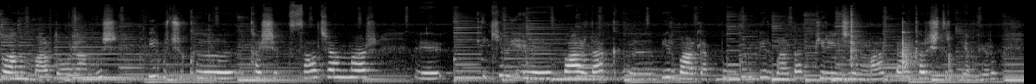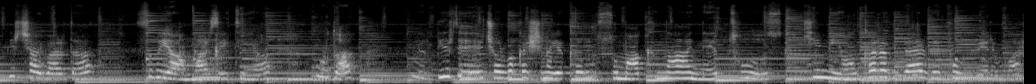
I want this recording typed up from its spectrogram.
soğanım var doğranmış. Bir buçuk e, kaşık salçam var. E, iki e, bardak, e, bir bardak bulgur, bir bardak pirincim var. Ben karıştırıp yapıyorum. Bir çay bardağı sıvı yağım var, zeytinyağı. Burada e, bir e, çorba kaşığına yakın sumak, nane, tuz, kimyon, karabiber ve pul biberim var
